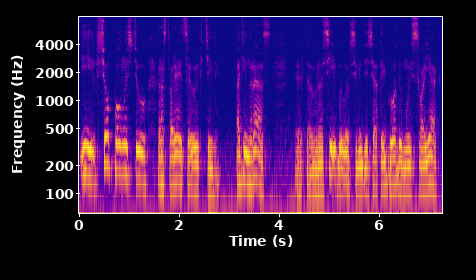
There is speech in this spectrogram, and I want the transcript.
и все полностью растворяется в их теле. Один раз, это в России было в 70-е годы, мой свояк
